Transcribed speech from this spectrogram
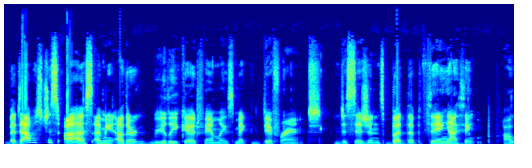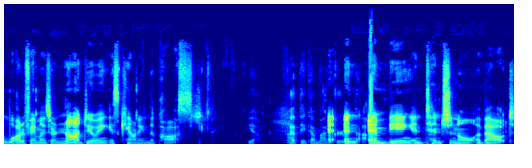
But that was just us. I mean, other really good families make different decisions. But the thing I think a lot of families are not doing is counting the cost Yeah, I think I might agree and with that. and being intentional about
